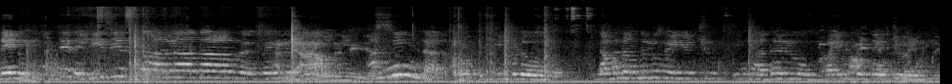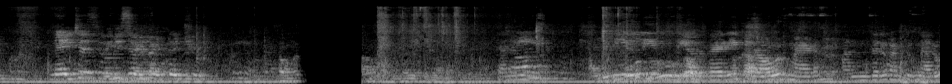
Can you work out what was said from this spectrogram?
నేను అంటే రిలీజియస్ అలాగా. అన్నీ ఉండాలి ఇప్పుడు నవనందులు వేయొచ్చు ఇంకా అదర్ బయట పెట్టచ్చు నేచర్ టూరిజం పెట్టచ్చు వెరీ ప్రౌడ్ మేడం అందరూ అంటున్నారు.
